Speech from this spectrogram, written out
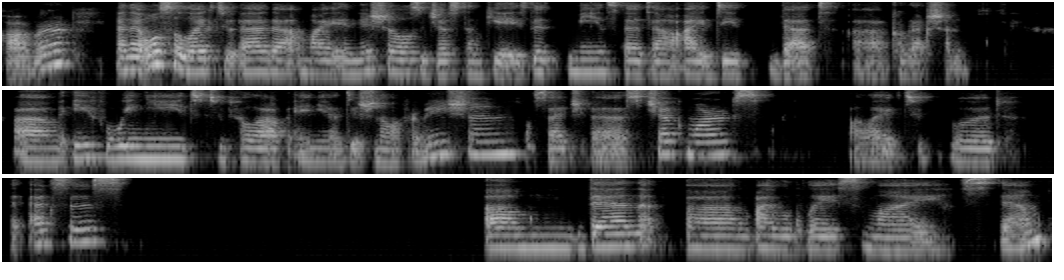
cover. And I also like to add uh, my initials just in case. That means that uh, I did that uh, correction. Um, if we need to fill up any additional information, such as check marks, I like to put the X's. Um, then um, I will place my stamp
